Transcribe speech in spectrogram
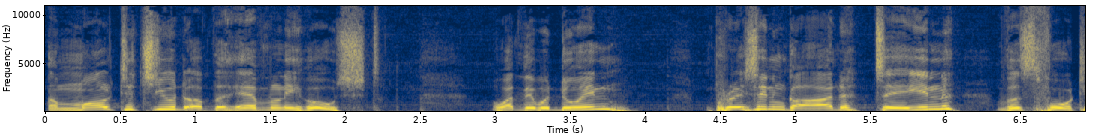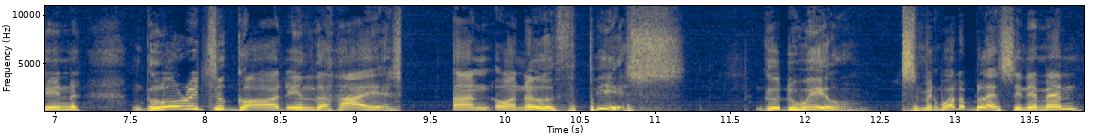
a multitude of the heavenly host. What they were doing? Praising God, saying, verse 14, Glory to God in the highest, and on earth peace, goodwill. What a blessing, amen.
